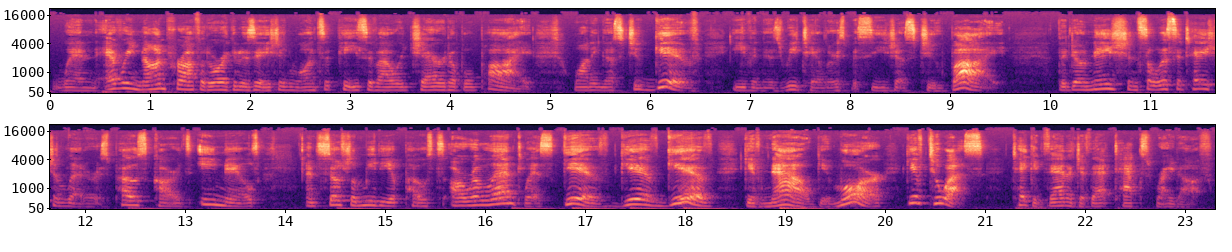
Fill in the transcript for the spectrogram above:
when every nonprofit organization wants a piece of our charitable pie, wanting us to give, even as retailers besiege us to buy. The donation solicitation letters, postcards, emails, and social media posts are relentless. Give, give, give. Give now, give more, give to us. Take advantage of that tax write off.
